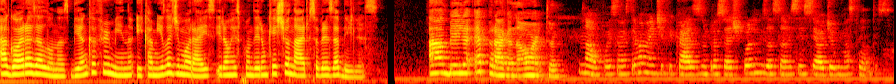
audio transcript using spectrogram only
Agora as alunas Bianca Firmino e Camila de Moraes irão responder um questionário sobre as abelhas. A abelha é praga na horta? Não, pois são extremamente eficazes no processo de polinização essencial de algumas plantas.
